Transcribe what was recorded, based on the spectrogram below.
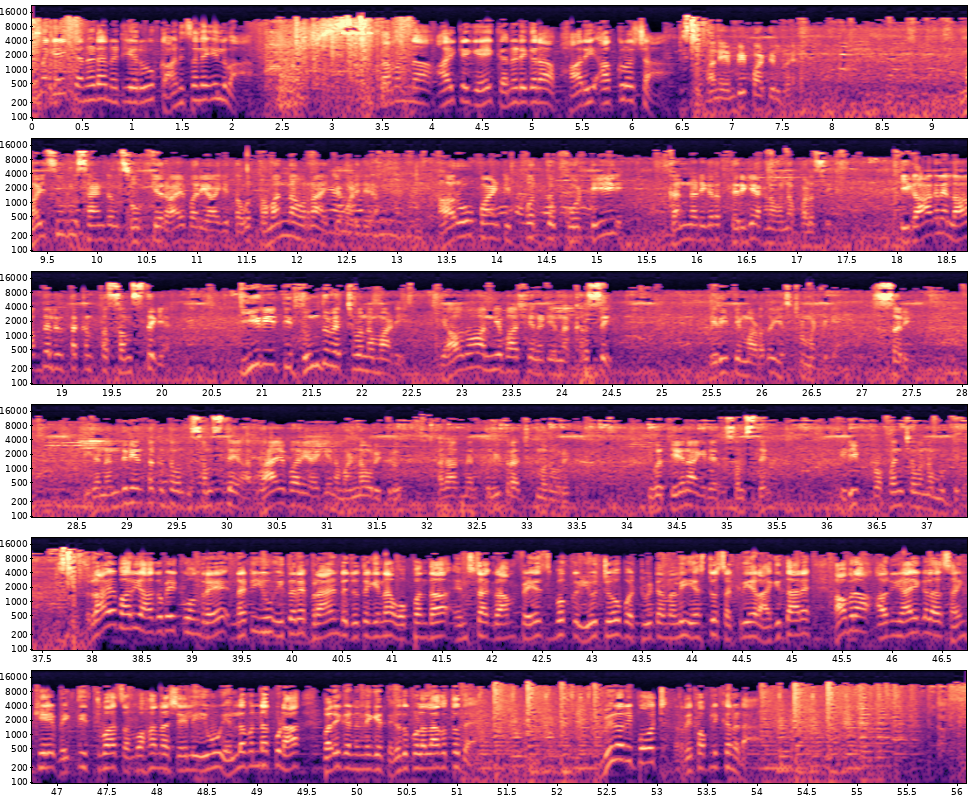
ನಿಮಗೆ ಕನ್ನಡ ನಟಿಯರು ಕಾಣಿಸಲೇ ಇಲ್ವಾ? ತಮನ್ನ ಆಯ್ಕೆಗೆ ಕನ್ನಡಿಗರ ಭಾರಿ ಆಕ್ರೋಶ. ನಾನು ಎಂ ಬಿ ಪಾಟೀಲ್ ರೇ ಮೈಸೂರು ಸ್ಯಾಂಡಲ್ ಸೋಪ್ಗೆ ರಾಯಭಾರಿ ಆಗಿದ್ದವು ತಮನ್ನ ಅವರನ್ನ ಆಯ್ಕೆ ಮಾಡಿದ್ದೀರಾ? ಆರು ಪಾಯಿಂಟ್ ಇಪ್ಪತ್ತು ಕೋಟಿ ಕನ್ನಡಿಗರ ತೆರಿಗೆ ಹಣವನ್ನು ಬಳಸಿ. ಈಗಾಗಲೇ ಲಾಭದಲ್ಲಿರತಕ್ಕಂಥ ಸಂಸ್ಥೆಗೆ ಈ ರೀತಿ ದುಂದು ವೆಚ್ಚವನ್ನು ಮಾಡಿ ಯಾವುದೋ ಅನ್ಯ ಭಾಷೆಯ ನಟಿಯನ್ನ ಕರೆಸಿ ಈ ರೀತಿ ಮಾಡೋದು ಎಷ್ಟರ ಮಟ್ಟಿಗೆ? ಸರಿ. ಈಗ ನಂದಿನಿ ಅಂತಕ್ಕಂಥ ಒಂದು ಸಂಸ್ಥೆ ರಾಯಭಾರಿಯಾಗಿ ನಮ್ಮ ಅಣ್ಣವರಿದ್ರು. ಅದಾದ್ಮೇಲೆ ಪುನೀತ್ ರಾಜ್ಕುಮಾರ್ ಅವರಿಗೆ ಇವತ್ತೇನಾಗಿದೆ ಸಂಸ್ಥೆ? ಇಡೀ ಪ್ರಪಂಚವನ್ನ ಮುಟ್ಟಿದೆ. ರಾಯಭಾರಿ ಆಗಬೇಕು ಅಂದ್ರೆ ನಟಿಯು ಇತರೆ ಬ್ರ್ಯಾಂಡ್ ಜೊತೆಗಿನ ಒಪ್ಪಂದ. ಇನ್ಸ್ಟಾಗ್ರಾಮ್ ಫೇಸ್ಬುಕ್ ಯೂಟ್ಯೂಬ್ ಟ್ವಿಟರ್ನಲ್ಲಿ ಎಷ್ಟು ಸಕ್ರಿಯರಾಗಿದ್ದಾರೆ, ಅವರ ಅನುಯಾಯಿಗಳ ಸಂಖ್ಯೆ, ವ್ಯಕ್ತಿತ್ವ, ಸಂವಹನ ಶೈಲಿ ಇವು ಎಲ್ಲವನ್ನ ಕೂಡ ಪರಿಗಣನೆಗೆ ತೆಗೆದುಕೊಳ್ಳಲಾಗುತ್ತದೆ. Bureau report republic Kannada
